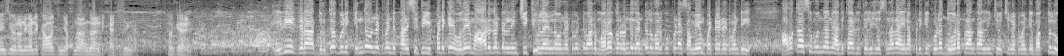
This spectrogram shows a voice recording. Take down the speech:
నుంచి రెండు గంటలు కావచ్చు అని చెప్తున్నాను అందరండి ఖచ్చితంగా. ఓకే అండి. ఇది ఇక్కడ దుర్గ గుడి కింద ఉన్నటువంటి పరిస్థితి. ఇప్పటికే ఉదయం ఆరు గంటల నుంచి క్యూ లైన్లో ఉన్నటువంటి వారు మరొక రెండు గంటల వరకు కూడా సమయం పట్టేటటువంటి అవకాశం ఉందని అధికారులు తెలియజేస్తున్నారు. అయినప్పటికీ కూడా దూర ప్రాంతాల నుంచి వచ్చినటువంటి భక్తులు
